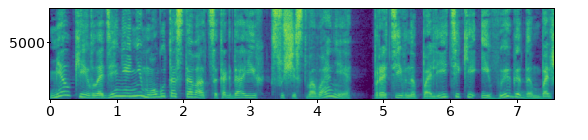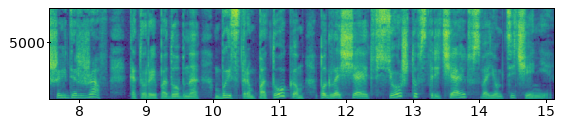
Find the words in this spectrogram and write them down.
Мелкие владения не могут оставаться, когда их существование – противно политике и выгодам больших держав, которые, подобно быстрым потокам, поглощают все, что встречают в своем течении.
